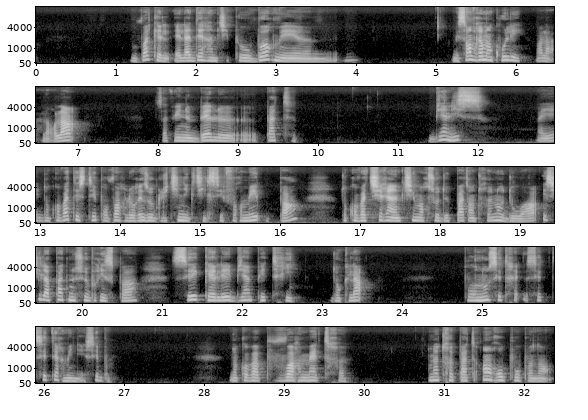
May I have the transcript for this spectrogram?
On voit qu'elle adhère un petit peu au bord, mais, euh, mais sans vraiment coller. Voilà, alors là, ça fait une belle euh, pâte bien lisse. Voyez Donc on va tester pour voir le réseau glutinique s'il s'est formé ou pas. Donc on va tirer un petit morceau de pâte entre nos doigts. Et si la pâte ne se brise pas, c'est qu'elle est bien pétrie. Donc là, pour nous, c'est terminé, c'est bon. Donc on va pouvoir mettre notre pâte en repos pendant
